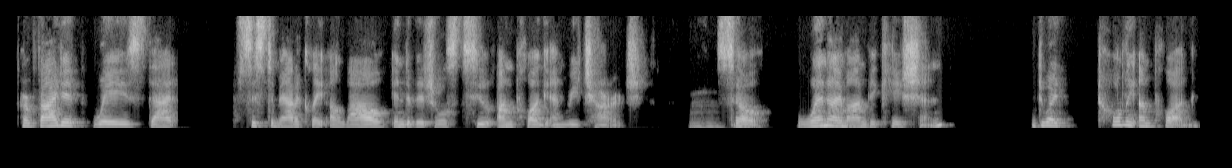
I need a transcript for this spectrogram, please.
provided ways that systematically allow individuals to unplug and recharge. Mm-hmm. So when I'm on vacation, do I totally unplug?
